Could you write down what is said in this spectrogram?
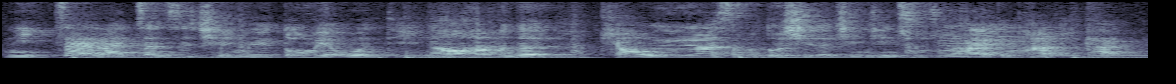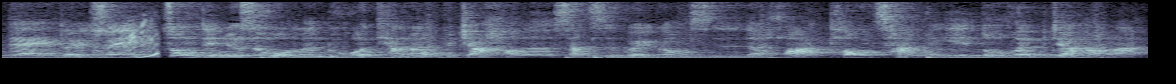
你再来正式签约都没有问题。然后他们的条约啊什么都写得清清楚楚，他也不怕你看。对对，所以重点就是我们如果挑到比较好的上市柜公司的话，通常也都会比较好啦。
